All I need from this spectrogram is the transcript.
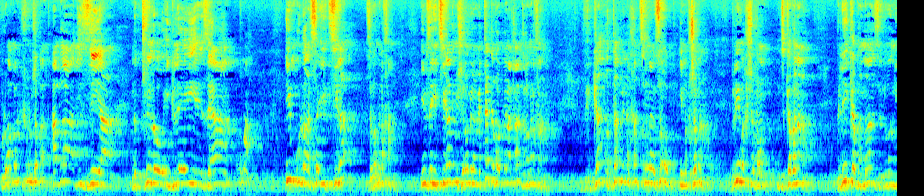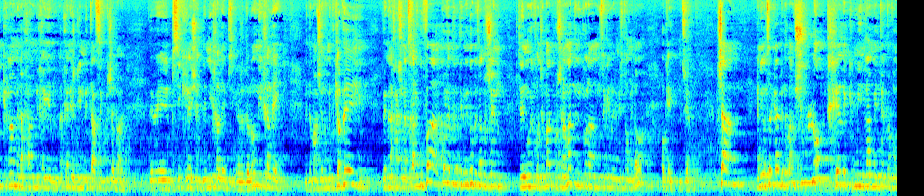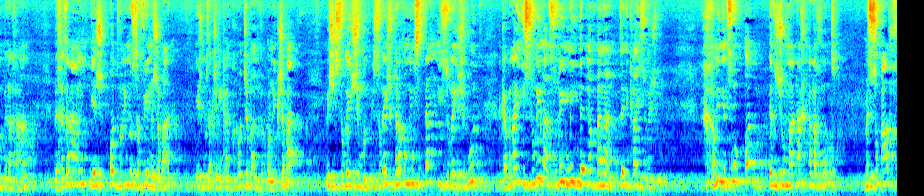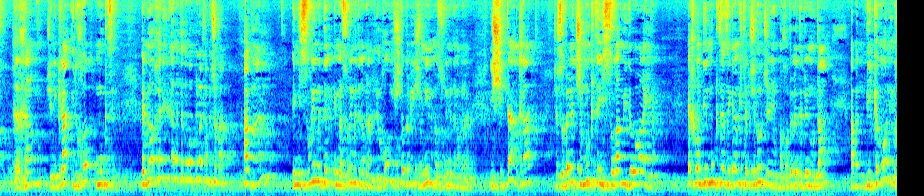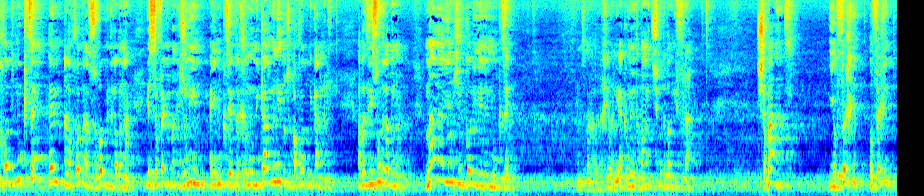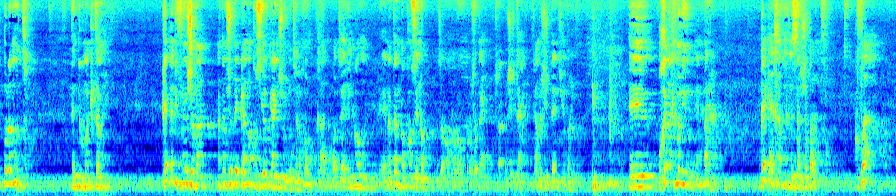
הוא לא עבר כלום שבת. עבד, הזיע, נוטפים לו עגלי זיעה. אם הוא לא עשה יצירה, זה לא מלאכה. אם זה יצירה שלא מלמד אבות מלאכה, זה לא מלאכה. וגם אותה מלאכה צריכים לעשות עם מחשבה. בלי מחשבה, זה כוונה. בלי כוונה זה לא נקרא מלאכה מחייבת. לכן יש דין מתעסק בשבת. ופסיק רשת, דניחלה, פסיק רשת, דלא ניחלה, ודבר שלא מתכוון, ומלאכה שנצחה לגופה, כל זה אתם תלמדו בעזרת השם, תלמדו הלכות שבת, כמו שלמדתם עם כל המושגים האלה מסתומי, לא? אוקיי, מצוין. עכשיו, אני רוצה לגעת בדבר שהוא לא חלק מל"ט אבות מלאכה. בחז"ל יש עוד דברים נוספים לשבת. יש מושג שנקרא כבוד שבת ועונג שבת, ויש איסורי שבות. איסורי שבות, כשאנחנו אומרים סתם איסורי שבות, הכוונה היא איסורים האסורים מדי רבנן. זה נקרא איסורי שבות. חכמים יצרו עוד איזשהו מהלך הלכות מסועף, רחב, שנקרא הלכות מוקצה. הם לא חלק מל"ט אבות מלאכה בשבת, אבל הם אסורים מדרבנן. לרוב שיטות הראשונים הם אסורים מדרבנן. יש שיטה אחת שסוברת שמוקצה איסורה מדאורייתא. איך לומדים מוקצה זה גם השתלשלות שבחוברת הבאנו אותה, אבל בעיקרון הלכות מוקצה הם הלכות האסורות מדרבנן. יש ספק בראשונים האם מוקצה יותר חמור מכרמלית או שפחות מכרמלית. אבל זה איסור דרבנן. מה הרעיון של כל ענייני מוקצה? אין זמן אחי, אני רק אומר דבר, תשמעו דבר נפלא. שבת היא הופכת, הופכת עולמות. אתן דוגמה קטנה. רגע לפני שבת, אדם שותה כמה כוסיות יין שהוא רוצה, נכון? אחד רוצה לנקום, נתן בכוס אינו. אז הוא שותה, שותה, כמה שישתה, שיהיה בריא. אה, אוכל לחמניות, אין בעיה. רגע אחד נכנסה שבת, כבר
